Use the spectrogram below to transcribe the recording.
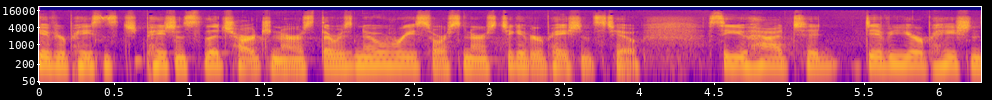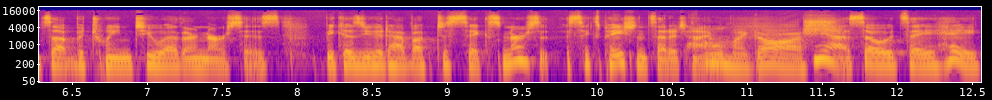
give your patients patients to the charge nurse. There was no resource nurse to give your patients to. So you had to divvy your patients up between two other nurses because you could have up to six nurses, six patients at a time. Oh my gosh! Yeah, so it'd say, hey,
